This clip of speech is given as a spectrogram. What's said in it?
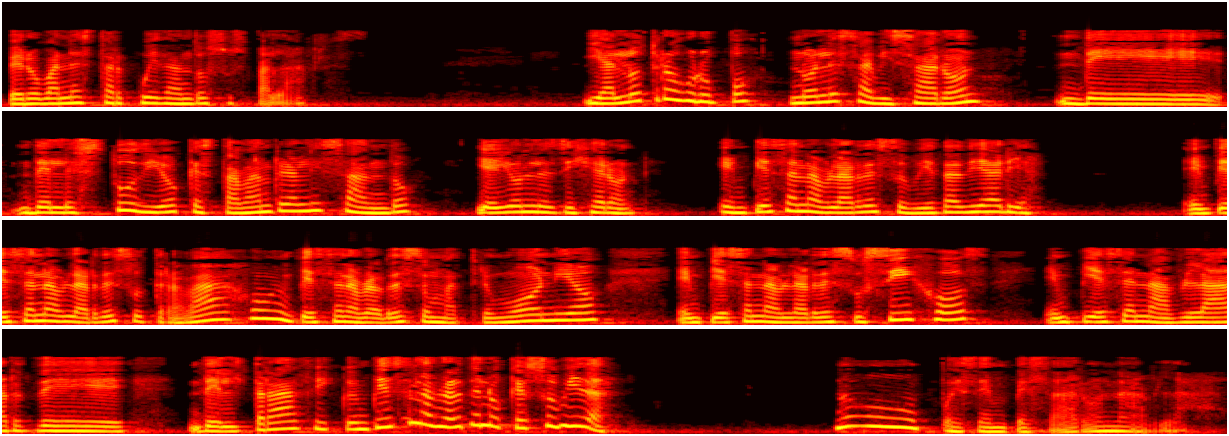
pero van a estar cuidando sus palabras. Y al otro grupo no les avisaron de, del estudio que estaban realizando y ellos les dijeron, empiezan a hablar de su vida diaria. Empiezan a hablar de su trabajo, empiezan a hablar de su matrimonio, empiezan a hablar de sus hijos, empiezan a hablar de, del tráfico, empiezan a hablar de lo que es su vida. No, pues empezaron a hablar.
